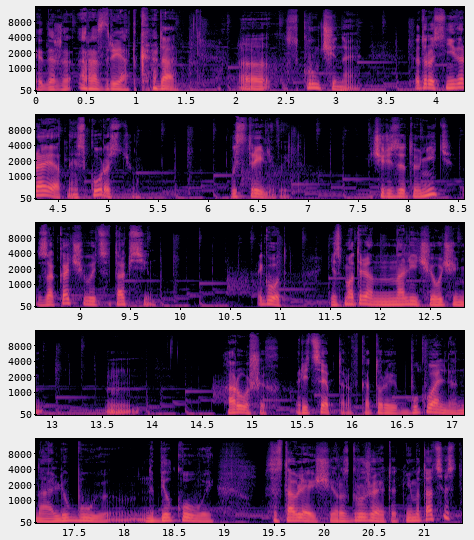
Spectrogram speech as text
И даже разрядка. Да, э, скрученная, которая с невероятной скоростью выстреливает. И через эту нить закачивается токсин. Так вот, несмотря на наличие очень хороших рецепторов, которые буквально на любую, на белковую составляющую разгружают этот нематоцист,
